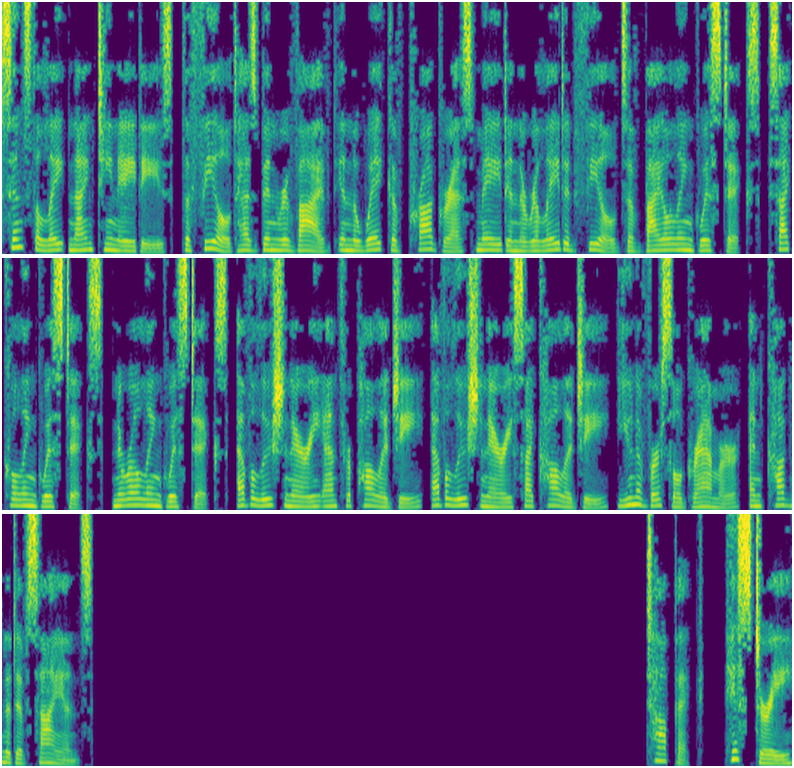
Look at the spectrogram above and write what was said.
Since the late 1980s, the field has been revived in the wake of progress made in the related fields of biolinguistics, psycholinguistics, neurolinguistics, evolutionary anthropology, evolutionary psychology, universal grammar, and cognitive science. History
